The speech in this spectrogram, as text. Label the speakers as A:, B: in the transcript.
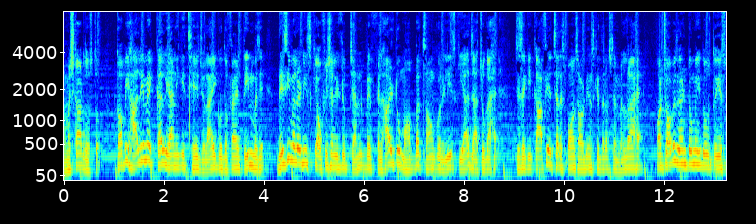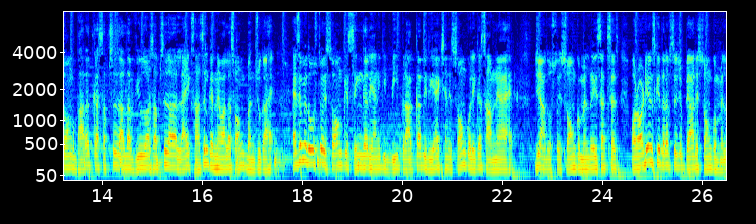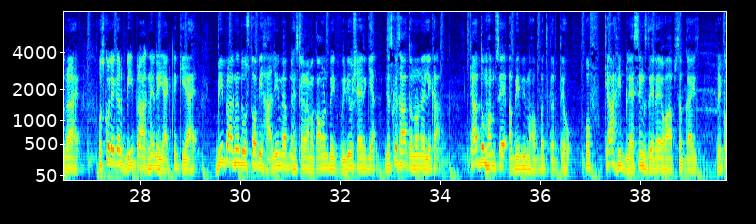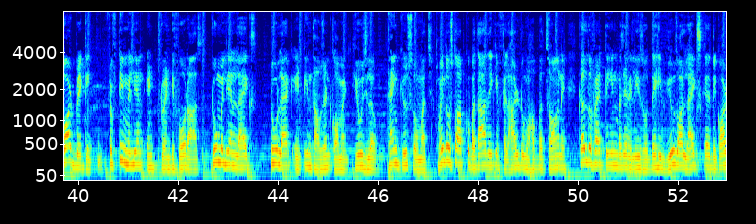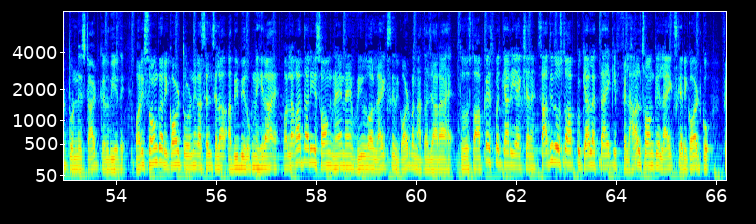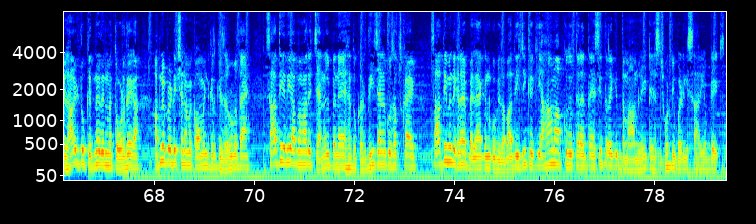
A: नमस्कार दोस्तों। तो अभी हाल ही में कल, यानी कि 6 जुलाई को दोपहर तीन बजे, देसी मेलोडीज के ऑफिशियल यूट्यूब चैनल पे फ़िलहाल टू मोहब्बत सॉन्ग को रिलीज़ किया जा चुका है, जिसे कि काफ़ी अच्छा रिस्पांस ऑडियंस की तरफ़ से मिल रहा है। और 24 घंटों में ही दोस्तों, ये सॉन्ग भारत का सबसे ज़्यादा व्यूज़ और सबसे ज़्यादा लाइक्स हासिल करने वाला सॉन्ग बन चुका है। ऐसे में दोस्तों, इस सॉन्ग के सिंगर यानी कि बी प्राग का भी रिएक्शन इस सॉन्ग को लेकर सामने आया है। जी हाँ दोस्तों, इस सॉन्ग को मिल रही सक्सेस और ऑडियंस की तरफ़ से जो प्यार इस सॉन्ग को मिल रहा है, उसको लेकर बी प्राग ने रिएक्ट किया है। बी प्राग ने दोस्तों अभी हाल ही में अपने इंस्टाग्राम अकाउंट पे एक वीडियो शेयर किया, जिसके साथ उन्होंने लिखा, क्या तुम हमसे अभी भी मोहब्बत करते हो? उफ, क्या ही ब्लेसिंग्स दे रहे हो आप सब guys record breaking 50 million in 24 hours 2 million likes two lakh eighteen thousand comment huge love thank you so much वही दोस्तों, आपको बता दें कि फ़िलहाल टू मोहब्बत सॉन्ग ने कल दोपहर तीन बजे रिलीज़ होते ही व्यूज़ और लाइक्स के रिकॉर्ड तोड़ने स्टार्ट कर दिए थे। और इस सॉन्ग का रिकॉर्ड तोड़ने का सिलसिला अभी भी रुक नहीं रहा है। और लगातार ये सॉन्ग नए नए व्यूज़ और लाइक्स के रिकॉर्ड बनाता जा रहा है। तो दोस्तों, आपका इस पर क्या रिएक्शन है? साथ ही दोस्तों, आपको क्या लगता है की फ़िलहाल सॉन्ग के लाइक्स के रिकॉर्ड को फ़िलहाल टू कितने दिन में तोड़ देगा? अपने प्रोडिक्शन हमें कॉमेंट करके ज़रूर बताएँ। साथ ही यदि आप हमारे चैनल पर नए हैं तो कर दीजिए चैनल को सब्सक्राइब साथ ही में दिख रहा है बेल आइकन को भी दबा दीजिए, क्योंकि यहाँ हम आपको देते रहते हैं इसी तरह की तमाम लेटेस्ट छोटी बड़ी सारी अपडेट्स।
